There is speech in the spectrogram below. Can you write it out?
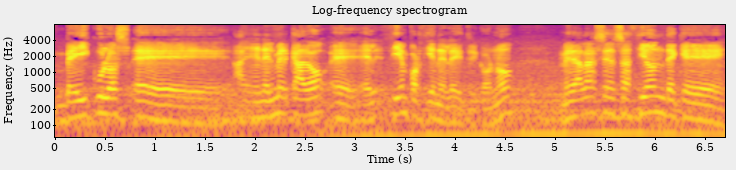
vehículos eh, en el mercado eh, el 100% eléctrico, ¿no? Me da la sensación de que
